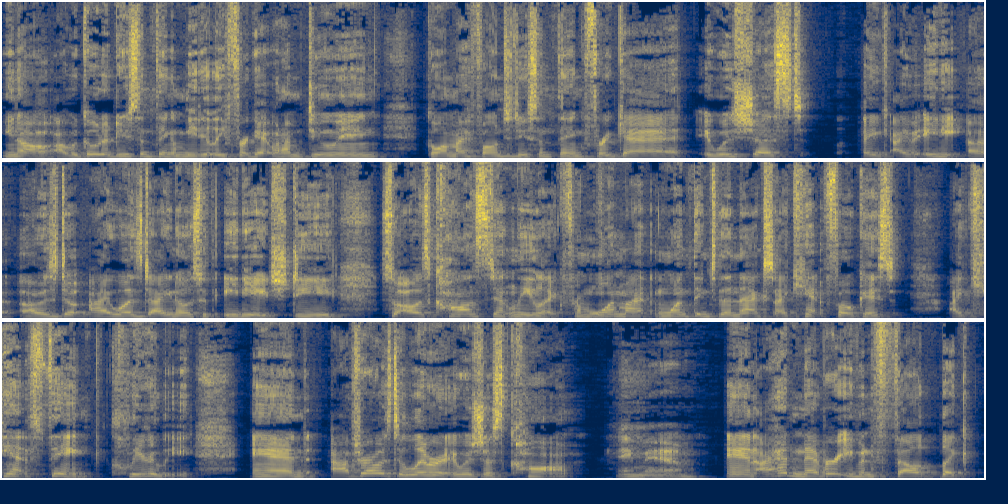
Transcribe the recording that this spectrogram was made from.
You know, I would go to do something, immediately forget what I'm doing, go on my phone to do something, forget. It was just like I have AD, uh, I was I was diagnosed with ADHD, so I was constantly like from one my, one thing to the next. I can't focus, I can't think clearly. And after I was delivered, it was just calm. Amen. And I had never even felt like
